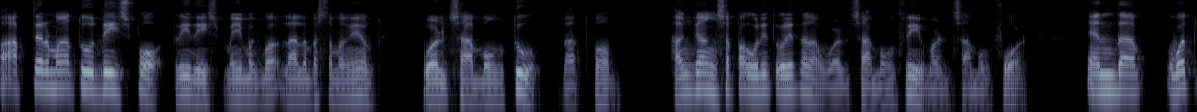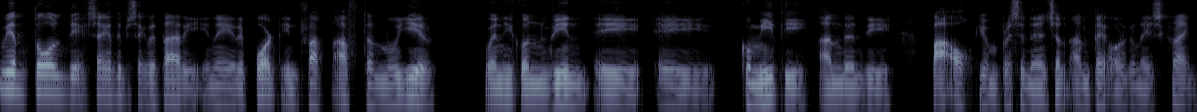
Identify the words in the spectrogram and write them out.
After mga two days po, three days, may maglalabas naman ngayon, worldsabong2.com. Hanggang sa paulit-ulit na lang, worldsabong 3, worldsabong 4. And uh, what we have told the executive secretary in a report, in fact, after New Year, when he convened a, a committee under the PAOK, yung Presidential Anti-Organized Crime.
